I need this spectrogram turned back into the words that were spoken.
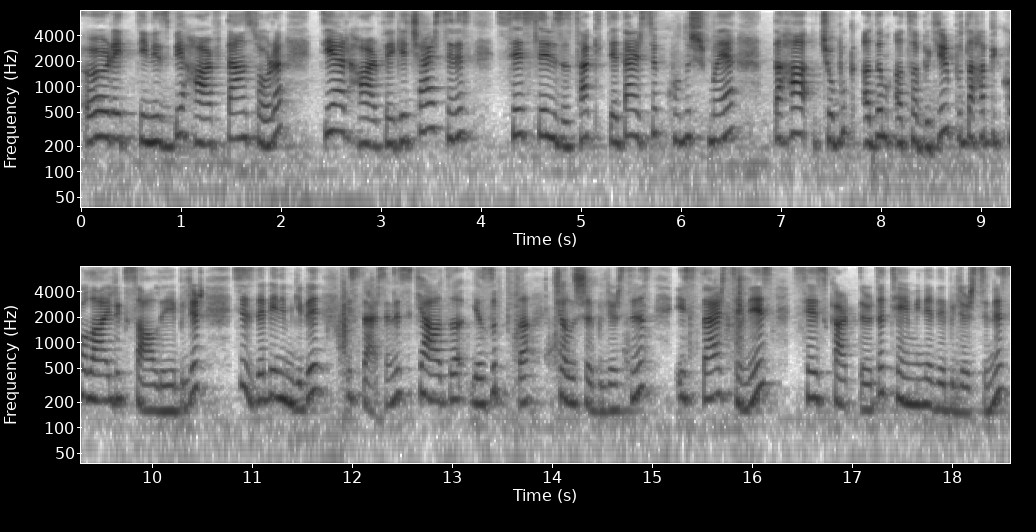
öğrettiğiniz bir harften sonra diğer harfe geçerseniz seslerinizi taklit ederse konuşmaya daha çabuk adım atabilir. Bu daha bir kolaylık sağlayabilir. Siz de benim gibi isterseniz kağıda yazıp da çalışabilirsiniz. İsterseniz ses kartları da temin edebilirsiniz.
